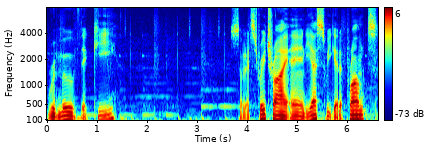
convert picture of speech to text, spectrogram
remove the key. So let's retry and yes we get a prompt.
